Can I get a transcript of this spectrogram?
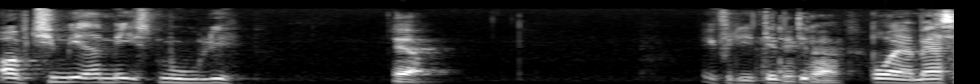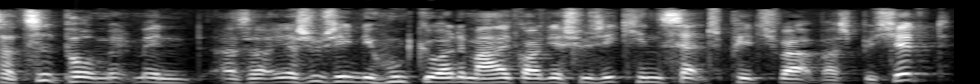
optimeret mest muligt. Ja. Ikke fordi det, det, det bruger jeg masser af tid på, men, men altså, jeg synes egentlig, hun gjorde det meget godt. Jeg synes ikke, hendes salgspitch var, var specielt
